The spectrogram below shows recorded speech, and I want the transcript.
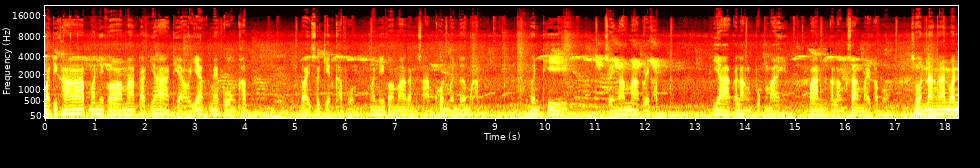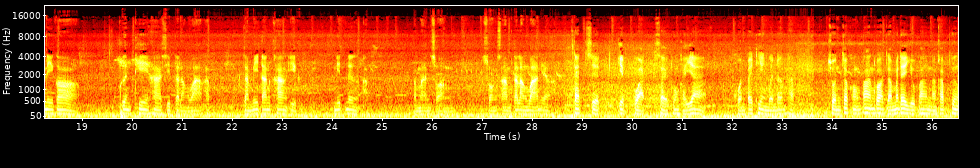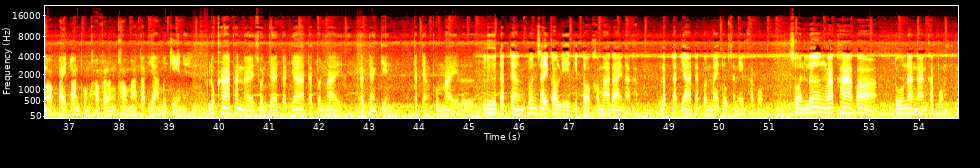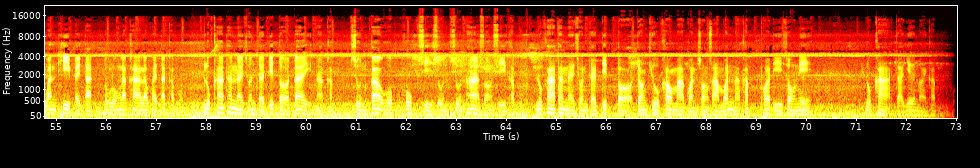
สวัสดีครับ วันนี้ก็มาตัดหญ้าแถวแยกแม่โกงครับดอยสะเก็ดครับผม วันนี้ก็มากัน 3 คนเหมือนเดิมครับ พื้นที่สวยงามมากเลยครับหญ้ากำลังปลูกใหม่ บ้านกำลังสร้างใหม่ครับผม ส่วนหน้างงานวันนี้ก็พื้นที่ 50 ตารางวาครับ จะมีด้านข้างอีกนิดนึงครับ ประมาณ2 2 3ตารางวาเนี่ยครับตัดเสร็จเก็บกวาดใส่ถุงขยะขนไปทิ้งเหมือนเดิมครับส่วนเจ้าของบ้านก็จะไม่ได้อยู่บ้านนะครับ เพิ่งออกไปตอนผมเขากำลังเข้ามาตัดหญ้าเมื่อกี้นี่ลูกค้าท่านไหนสนใจตัดหญ้าตัดต้นไม้ตัดแต่งกิ่ง ตัดแต่งพุ่มไม้หรือ หรือตัดแต่งต้นไทรเกาหลีติดต่อเข้ามาได้นะครับ รับตัดหญ้าตัดต้นไม้ทุกชนิดครับผม ส่วนเรื่องราคาก็ ตู้หน้างานครับผม วันที่ไปตัดตกลงราคาแล้วค่อยตัดครับผม ลูกค้าท่านไหนสนใจติดต่อได้นะครับ 0966400524 ครับ ลูกค้าท่านไหนสนใจติดต่อจองคิวเข้ามาก่อน 2-3 วันนะครับ พอดีทรงนี้ ลูกค้าจะเยอะหน่อยครับ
